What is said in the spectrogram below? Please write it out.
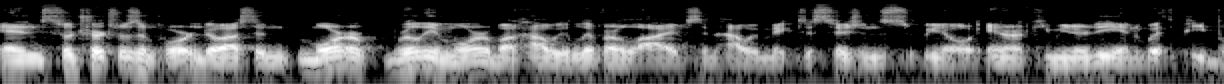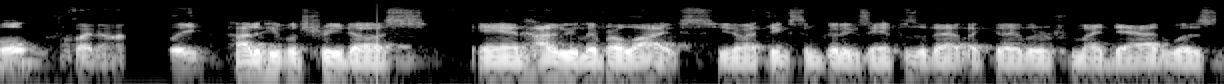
and so church was important to us, and more really more about how we live our lives and how we make decisions, you know, in our community and with people. Quite honestly, how do people treat us? and how do we live our lives you know i think some good examples of that like that i learned from my dad was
